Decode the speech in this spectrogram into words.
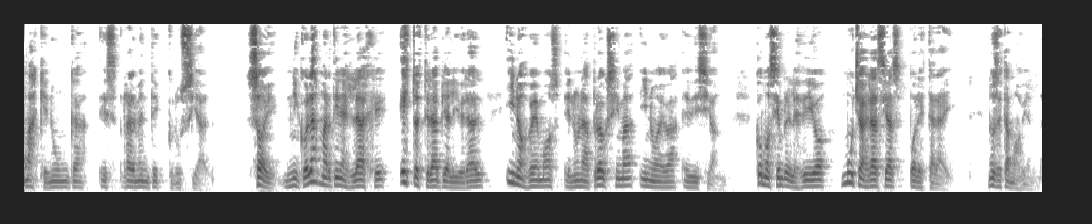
más que nunca es realmente crucial. Soy Nicolás Martínez Laje esto es Terapia Liberal y nos vemos en una próxima y nueva edición. Como siempre les digo, muchas gracias por estar ahí. Nos estamos viendo.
